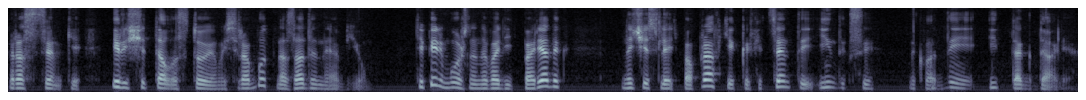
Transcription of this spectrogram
расценке и рассчитала стоимость работ на заданный объем. Теперь можно наводить порядок начислять поправки, коэффициенты, индексы, накладные и так далее.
